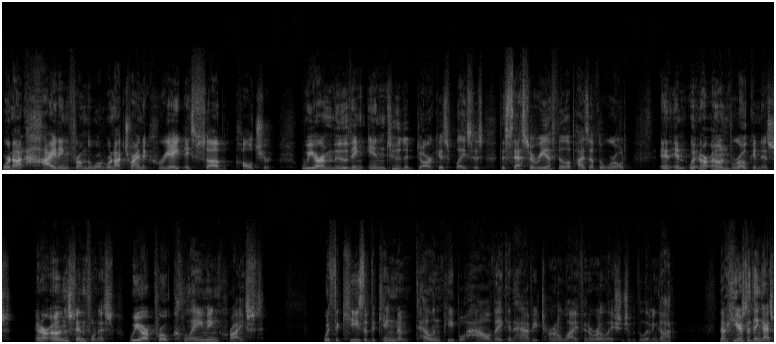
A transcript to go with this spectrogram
We're not hiding from the world. We're not trying to create a subculture. We are moving into the darkest places, the Caesarea Philippi's of the world, and in, in our own brokenness and our own sinfulness, we are proclaiming Christ with the keys of the kingdom, telling people how they can have eternal life in a relationship with the living God. Now, here's the thing, guys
